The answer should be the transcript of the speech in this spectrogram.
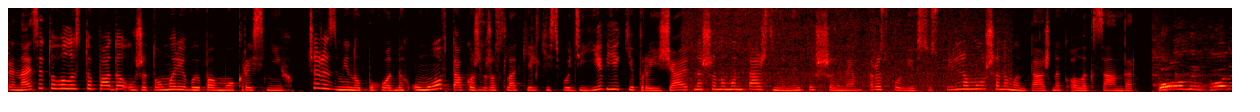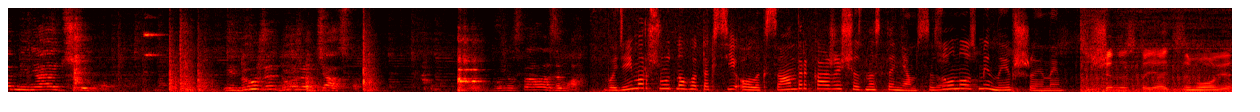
13 листопада у Житомирі випав мокрий сніг. Через зміну погодних умов також зросла кількість водіїв, які приїжджають на шиномонтаж змінити шини, розповів Суспільному шиномонтажник Олександр. повним ходом міняють шини. І дуже-дуже часто. Бо настала зима. Водій маршрутного таксі Олександр каже, що з настанням сезону змінив шини. Шини стоять зимові.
